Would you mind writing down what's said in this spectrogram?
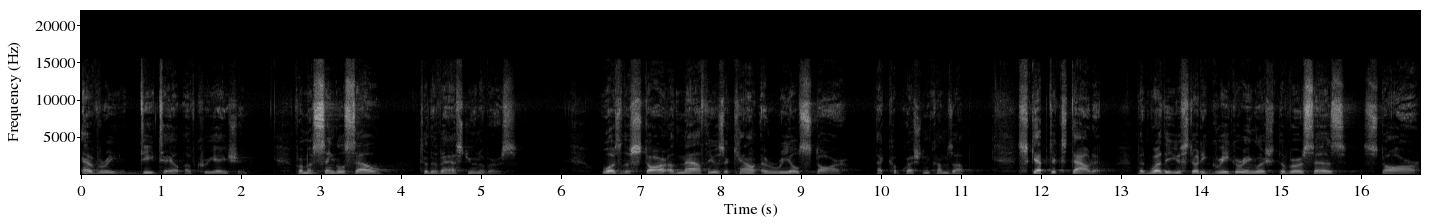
every detail of creation, from a single cell to the vast universe. Was the star of Matthew's account a real star? That question comes up. Skeptics doubt it, but whether you study Greek or English, the verse says star.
